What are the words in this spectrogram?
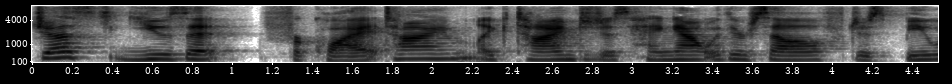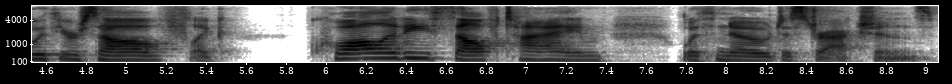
just use it for quiet time, like time to just hang out with yourself, just be with yourself, like quality self time with no distractions.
